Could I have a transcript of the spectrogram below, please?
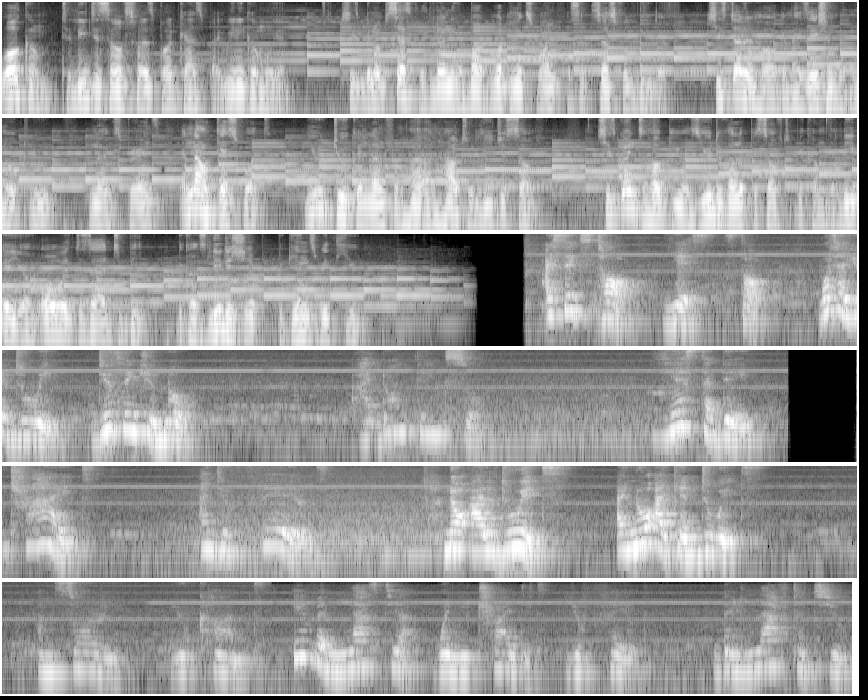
Welcome to Lead Yourself's First podcast by Winnie Kamuya. She's been obsessed with learning about what makes one a successful leader. She started her organization with no clue, no experience, and now guess what? You too can learn from her on how to lead yourself. She's going to help you as you develop yourself to become the leader you have always desired to be, because leadership begins with you. I said stop. Yes, stop. What are you doing? Do you think you know? I don't think so. Yesterday, you tried and you failed. No, I'll do it. I know I can do it. I'm sorry, you can't. Even last year, when you tried it, you failed. They laughed at you.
